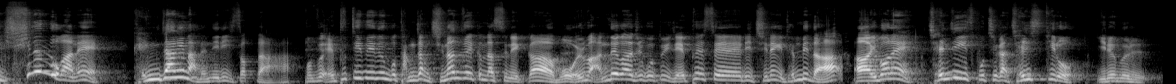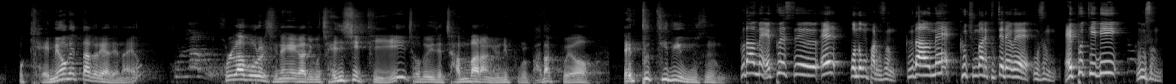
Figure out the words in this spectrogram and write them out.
이 쉬는 동안에 굉장히 많은 일이 있었다. 뭐 FTV는 뭐 당장 지난주에 끝났으니까 뭐 얼마 안 돼가지고 또 이제 FSL이 진행이 됩니다. 아 이번에 젠지 e스포츠가 젠시티로 이름을 뭐 개명했다 그래야 되나요? 콜라보. 콜라보를 진행해가지고 젠시티 저도 이제 잠바랑 유니폼을 받았고요. FTV 우승. 그 다음에 FS의 원동파 우승. 그 다음에 그 중간에 국제대회 우승. FTV 우승.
